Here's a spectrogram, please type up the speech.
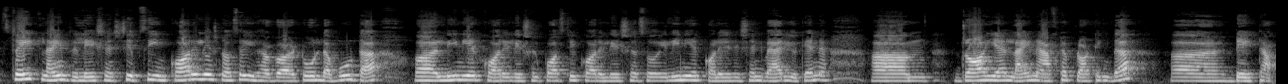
straight line relationship. See in correlation also you have uh, told about a uh, linear correlation, positive correlation. So linear correlation where you can um, draw a line after plotting the uh, data.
